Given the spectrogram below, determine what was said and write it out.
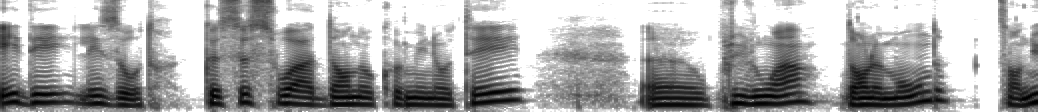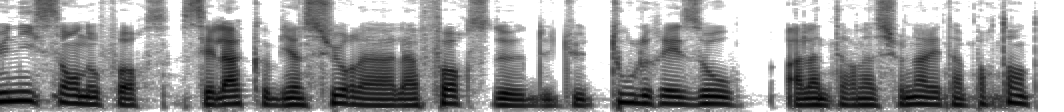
aider les autres, que ce soit dans nos communautés ou plus loin dans le monde, en unissant nos forces. C'est là que, bien sûr, la, force de, tout le réseau à l'international est importante.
